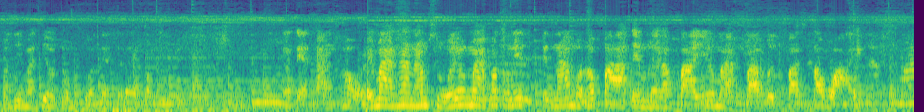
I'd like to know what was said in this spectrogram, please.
คนที่มาเที่ยวชมสวนเนี่ยจะได้ความรู้ตั้งแต่ทางเข้าเลยมากหน้าน้ำสวยมากๆเพราะตรงนี้เป็นน้ำหมดแล้วปลาเต็มเลยครับปลาเยอะมากปลาบึกปลาสวายองเหรอคะ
